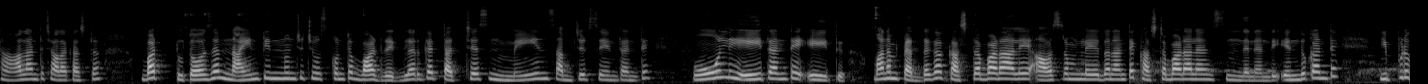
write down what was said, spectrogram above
చాలా అంటే చాలా కష్టం. బట్ టూ థౌజండ్ నైన్టీన్ నుంచి చూసుకుంటే వాడు రెగ్యులర్గా టచ్ చేసిన మెయిన్ సబ్జెక్ట్స్ ఏంటంటే ఓన్లీ ఎయిట్ అంటే ఎయిట్. మనం పెద్దగా కష్టపడాలి అవసరం లేదని అంటే కష్టపడాల్సిందేనండి. ఎందుకంటే ఇప్పుడు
